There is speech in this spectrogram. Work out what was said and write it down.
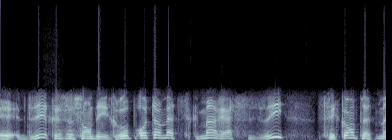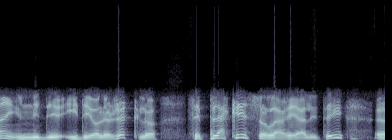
Euh, dire que ce sont des groupes automatiquement racisés, c'est complètement une idée idéologique, là. C'est plaqué sur la réalité euh,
